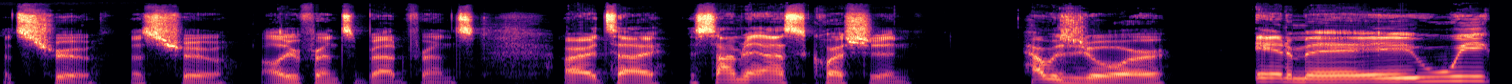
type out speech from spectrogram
That's true. That's true. All your friends are bad friends. All right, Ty. It's time to ask a question. How was your anime week?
